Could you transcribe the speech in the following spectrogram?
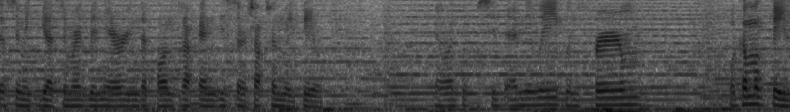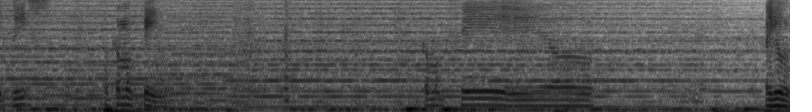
estimate Gasimer been in the contract and this transaction may fail. I want to proceed anyway. Confirm. Huwag ka mag-fail, please. Huwag ka mag-fail. Ka mag-fail. Ayun.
